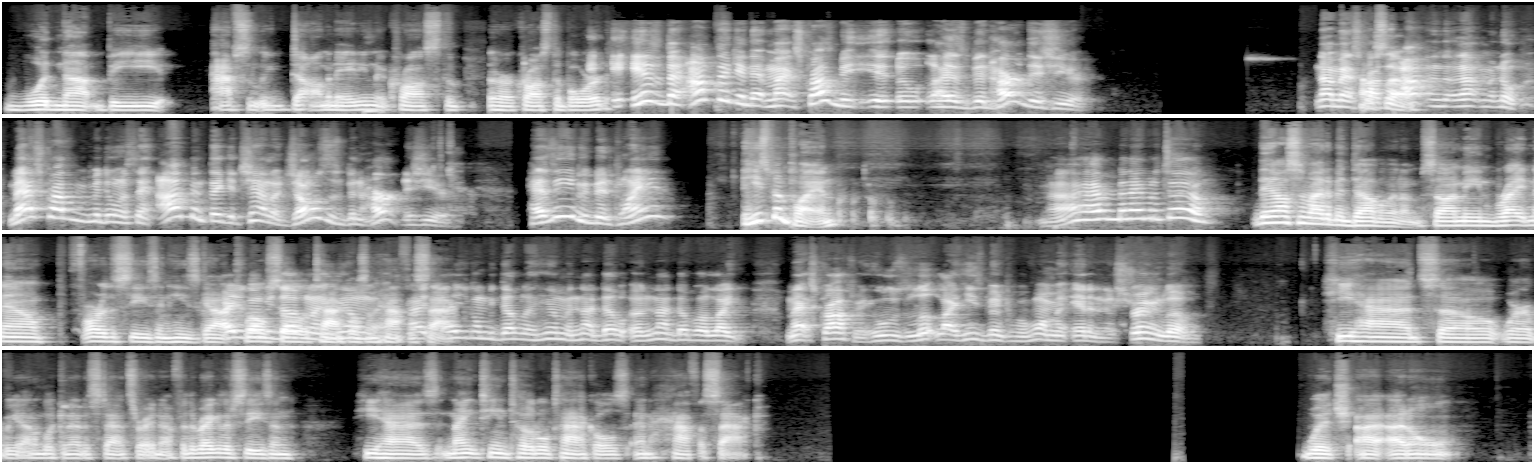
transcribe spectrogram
would not be absolutely dominating across the or across the board. Is that I'm thinking that Maxx Crosby has been hurt this year. Not Maxx Crosby. So? I, not, no, Maxx Crosby has been doing the same. I've been thinking Chandler Jones has been hurt this year. Has he even been playing? He's been playing. I haven't been able to tell. They also might have been doubling him. So I mean, right now for the season, he's got twelve solo tackles him? and half a how, sack. How are you gonna be doubling him and not double, uh, not double like Maxx Crosby, who's looked like he's been performing at an extreme level? He had so where are we at? I'm looking at his stats right now for the regular season. He has 19 total tackles and half a sack, which I, I don't.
